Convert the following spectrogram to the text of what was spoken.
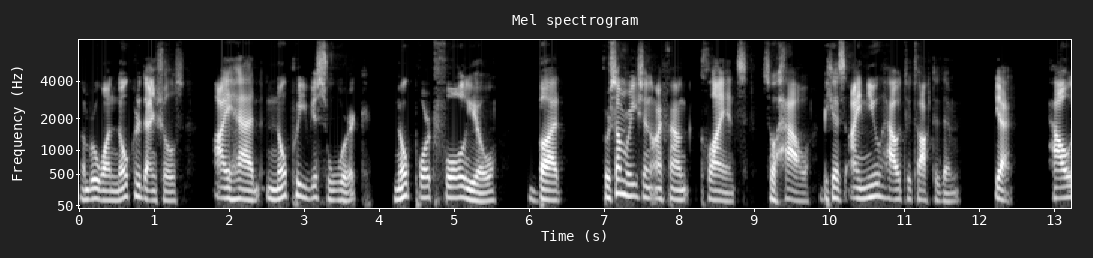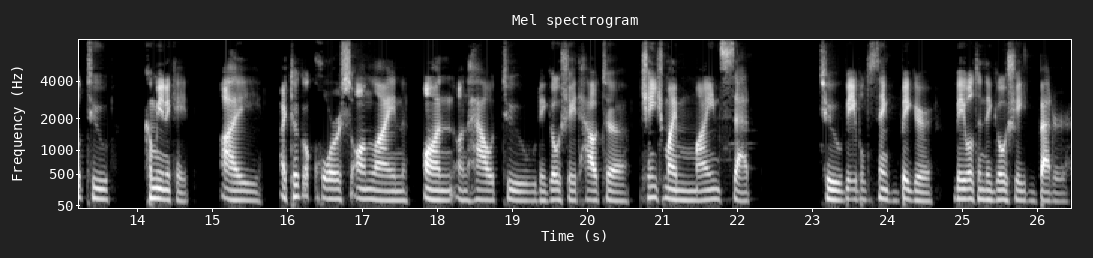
Number one, no credentials. I had no previous work, no portfolio, but for some reason, I found clients. So, how? Because I knew how to talk to them. Yeah, how to communicate. I I took a course online on on how to negotiate, how to change my mindset to be able to think bigger, be able to negotiate better.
